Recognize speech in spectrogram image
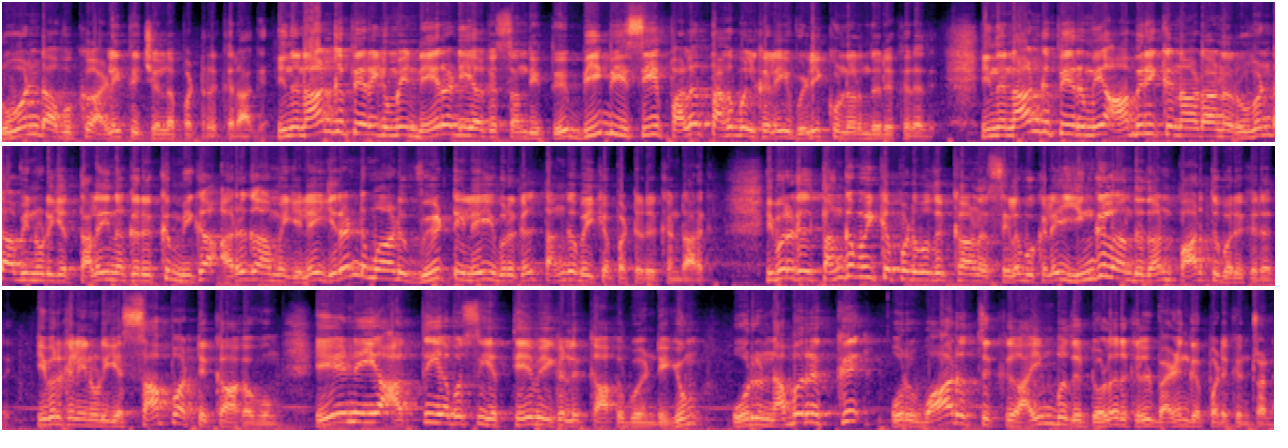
ருவண்டாவுக்கு அழைத்து செல்லப்பட்டிருக்கிறாங்க. இந்த நான்கு பேரையுமே நேரடியாக சந்தித்து பிபிசி பல தகவல்களை வெளிக்கொண்டிருந்திருக்கிறது. இந்த நான்கு பேருமே ஆபிரிக்க நாடான ருவண்டாவினுடைய தலைநகருக்கு மிக அருகாமையிலே இரண்டு மாடு வீட்டிலே இவர்கள் தங்க வைக்கப்பட்டிருக்கின்றார்கள். இவர்கள் தங்க வைக்கப்படுவதற்கான செலவுகளை இங்கிலாந்து தான் பார்த்து வருகிறது. இவர்களினுடைய சாப்பாட்டுக்காகவும் ஏனைய அத்தியாவசிய தேவைகள் மக்களுக்காக வேண்டியும் ஒரு நபருக்கு ஒரு வாரத்துக்கு ஐம்பது டொலர்கள் வழங்கப்படுகின்றன.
